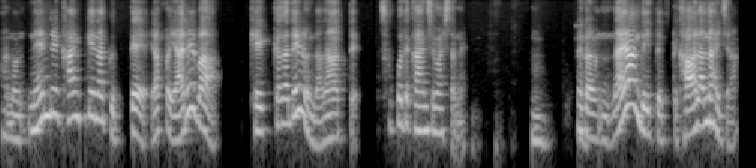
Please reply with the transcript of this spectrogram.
あの、年齢関係なくって、やっぱやれば結果が出るんだなって、そこで感じましたね。うん。だから悩んでいってって変わらないじゃん。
